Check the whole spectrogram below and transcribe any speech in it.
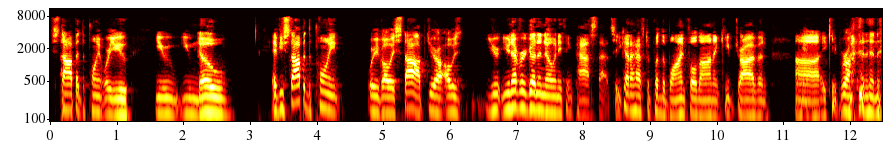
stop at the point where you you you know if you stop at the point where you've always stopped you're always you're you're never going to know anything past that. So you kind of have to put the blindfold on and keep driving, uh, yeah. keep running, and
